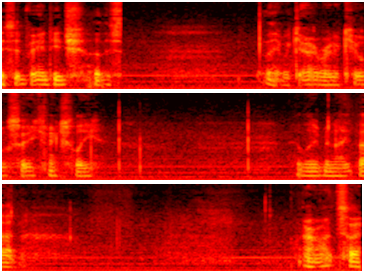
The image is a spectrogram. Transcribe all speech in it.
this advantage that this there we go reticule so you can actually illuminate that. Alright so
